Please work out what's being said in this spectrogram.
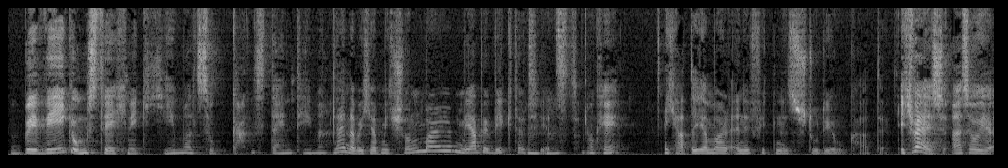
Bewegungstechnik jemals so ganz dein Thema? nein, aber ich habe mich schon mal mehr bewegt als jetzt. Okay. Ich hatte ja mal eine Fitnessstudio-Karte. Ich weiß, also ja,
